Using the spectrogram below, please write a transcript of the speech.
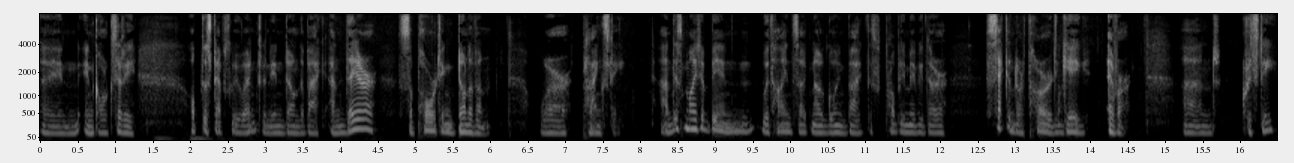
in, in Cork City. Up the steps we went and in down the back. And there, supporting Donovan, were Planxty. And this might have been, with hindsight now going back, this was probably maybe their second or third gig ever. And Christy,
